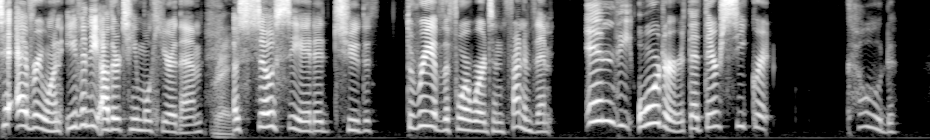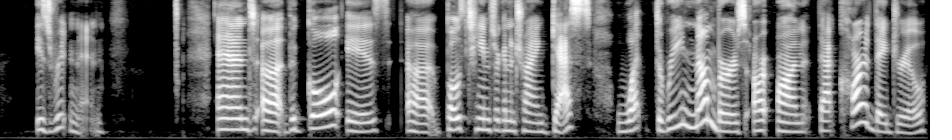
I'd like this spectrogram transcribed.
to everyone. Even the other team will hear them Right. associated to the three of the four words in front of them in the order that their secret code is written in. And uh, the goal is uh, both teams are going to try and guess what three numbers are on that card they drew,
